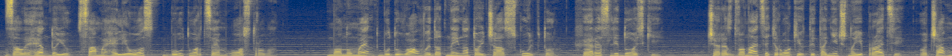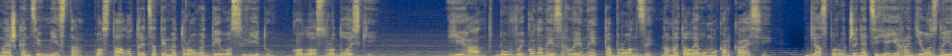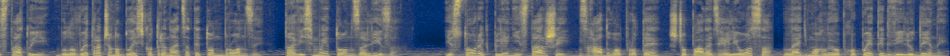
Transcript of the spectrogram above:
За легендою, саме Геліос був творцем острова. Монумент будував видатний на той час скульптор Херес Лідоський. Через 12 років титанічної праці очам мешканців міста постало 30-метрове диво світу Колос Родоський. Гігант був виконаний з глини та бронзи на металевому каркасі. Для спорудження цієї грандіозної статуї було витрачено близько 13 тонн бронзи та 8 тонн заліза. Історик Пліній старший згадував про те, що палець Геліоса ледь могли обхопити дві людини.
